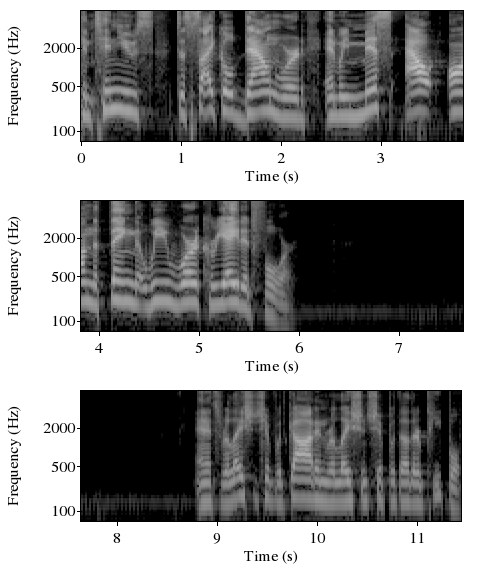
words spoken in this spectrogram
continues to cycle downward and we miss out on the thing that we were created for. And it's relationship with God and relationship with other people.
